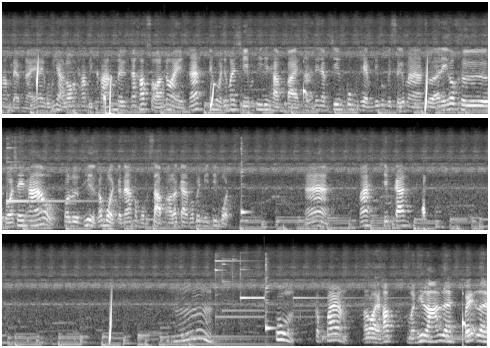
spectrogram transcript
ทำแบบไหนอะไรผมอยากลองทำอีกครั้งหนึ่งนะครับสอนหน่อยนะที่ผมจะมาชี้ที่ที่ทำไปนี่น้ำจิ้มกุ้งเทมที่ผมไปซื้อมาส่วนอันนี้ก็คือหัวไชเท้าก็คือที่อื่นเขาบดกันนะของผมสับเอาแล้วกันเพราะไม่มีที่บดอ่ามาชิมกัน กุ้งกับแป้งอร่อยครับ เหมือนที่ร้านเลย เป๊ะเลย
